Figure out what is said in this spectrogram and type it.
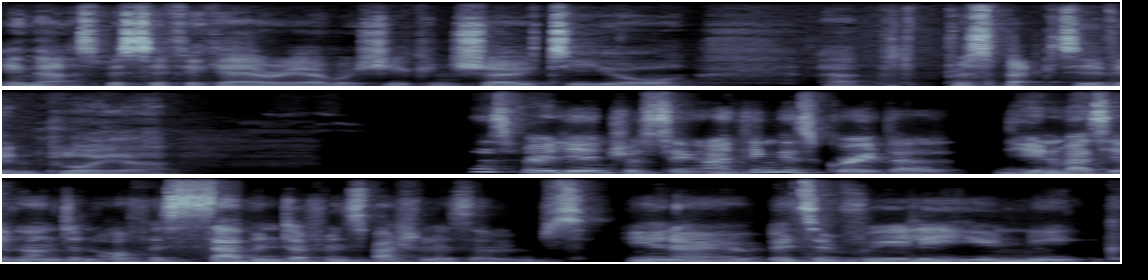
in that specific area which you can show to your uh, prospective employer that's really interesting i think it's great that the university of london offers seven different specialisms you know it's a really unique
